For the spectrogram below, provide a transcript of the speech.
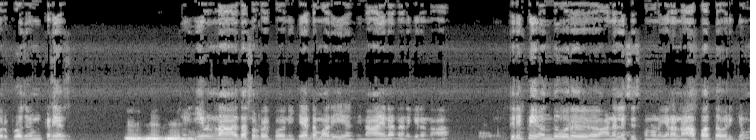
ஒரு பிரயோஜனமும் கிடையாது. ஈவன் நான் அதான் சொல்றேன் இப்போ நீ கேட்ட மாதிரி நான் என்ன நினைக்கிறேன்னா திருப்பி வந்து ஒரு அனலைசிஸ் பண்ணணும். ஏன்னா நான் பார்த்த வரைக்கும்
